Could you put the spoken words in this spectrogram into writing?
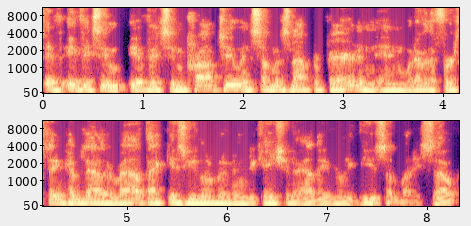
if, if it's in, if it's impromptu and someone's not prepared, and, and whatever the first thing comes out of their mouth, that gives you a little bit of an indication of how they really view somebody. So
